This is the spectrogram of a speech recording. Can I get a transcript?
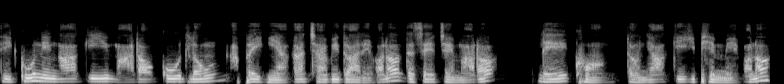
ဒီ9နဲ့5ကီးမှာတော့9လုံးအပိတ်နေရာကခြားပြီးသွားတယ်ပေါ့နော်30ချိန်မှာတော့၄ခွန်တုံညာကီးဖြစ်မယ်ပေါ့နော်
